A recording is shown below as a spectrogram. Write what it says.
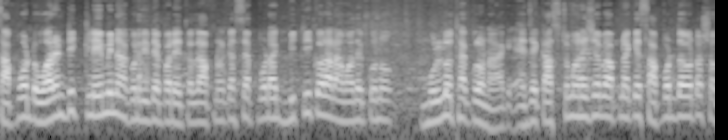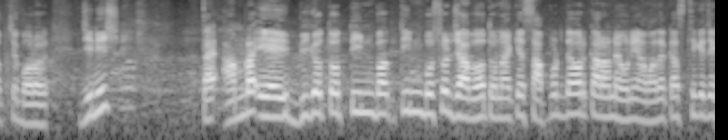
সাপোর্ট ওয়ারেন্টি ক্লেমই না করে দিতে পারে, তাহলে আপনার কাছে প্রোডাক্ট বিক্রি করার আমাদের কোনো মূল্য থাকল না। এজ এ কাস্টমার হিসেবে আপনাকে সাপোর্ট দেওয়াটা সবচেয়ে বড় জিনিস। তাই আমরা এই বিগত তিন তিন বছর যাবৎ ওনাকে সাপোর্ট দেওয়ার কারণে উনি আমাদের কাছ থেকে যে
